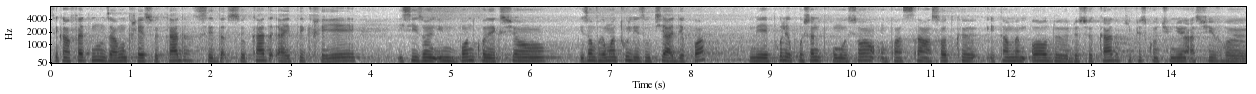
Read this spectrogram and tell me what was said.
c'est qu'en fait, nous, nous avons créé ce cadre. Ce cadre a été créé Ici, ils ont une bonne connexion, ils ont vraiment tous les outils adéquats. Mais pour les prochaines promotions, on pensera en sorte que, étant même hors de, ce cadre, qu'ils puissent continuer à suivre euh,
